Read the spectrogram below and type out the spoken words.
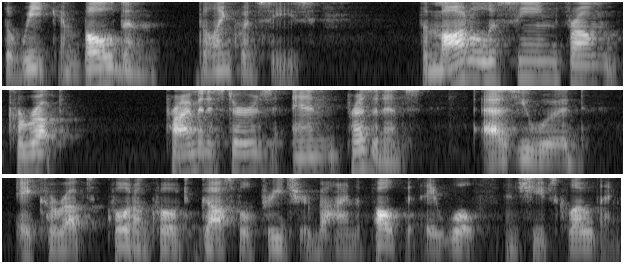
the weak, embolden delinquencies. The model is seen from corrupt prime ministers and presidents as you would a corrupt quote unquote gospel preacher behind the pulpit, a wolf in sheep's clothing.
